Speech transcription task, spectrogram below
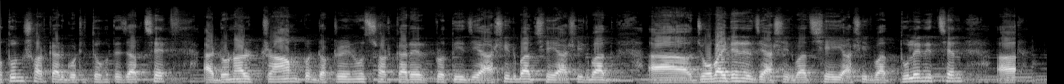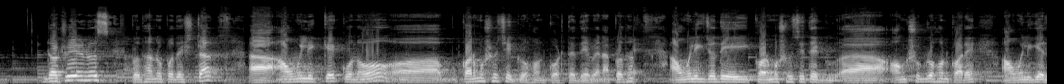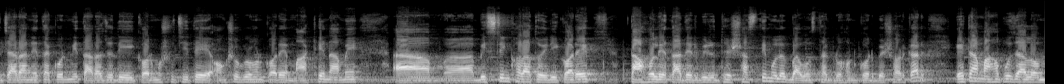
নতুন সরকার গঠিত হতে যাচ্ছে। আর ডোনাল্ড ট্রাম্প, ডক্টর ইনুস সরকারের প্রতি যে আশীর্বাদ, সেই আশীর্বাদ জো বাইডেনের যে আশীর্বাদ, সেই আশীর্বাদ তুলে নিচ্ছেন। ডক্টর ইউনুস, প্রধান উপদেষ্টা আওয়ামী লীগকে কোনো কর্মসূচি গ্রহণ করতে দেবে না। প্রধান আওয়ামী লীগ যদি এই কর্মসূচিতে অংশগ্রহণ করে, আওয়ামী লীগের যারা নেতাকর্মী, তারা যদি এই কর্মসূচিতে অংশগ্রহণ করে, মাঠে নামে বিশৃঙ্খলা তৈরি করে, তাহলে তাদের বিরুদ্ধে শাস্তিমূলক ব্যবস্থা গ্রহণ করবে সরকার। এটা মাহফুজ আলম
